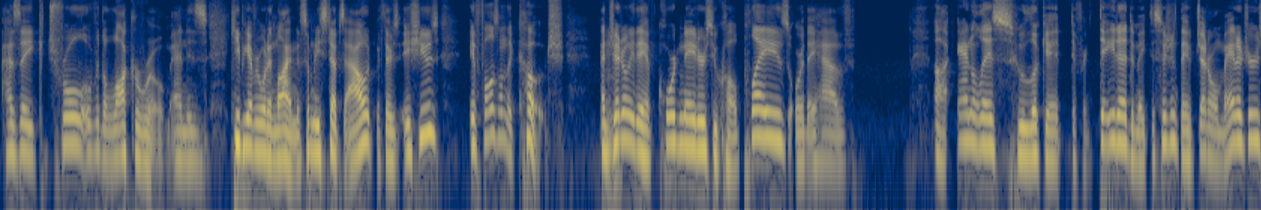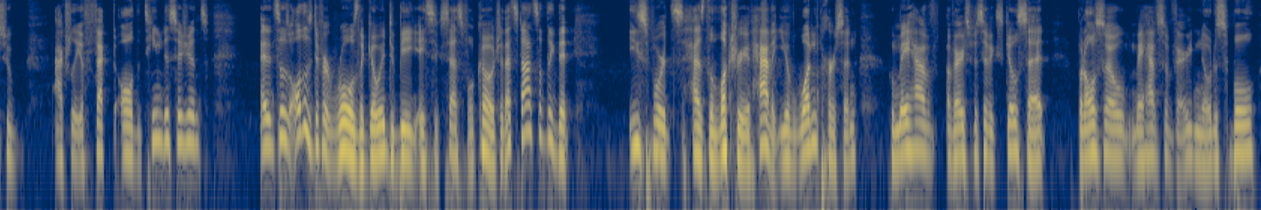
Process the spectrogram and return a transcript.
has a control over the locker room and is keeping everyone in line. If somebody steps out, if there's issues, it falls on the coach. And Mhm. generally, they have coordinators who call plays, or they have uh, analysts who look at different data to make decisions. They have general managers who actually affect all the team decisions. And so, all those different roles that go into being a successful coach. And that's not something that esports has the luxury of having. You have one person who may have a very specific skill set, but also may have some very noticeable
